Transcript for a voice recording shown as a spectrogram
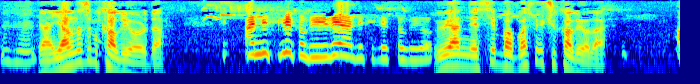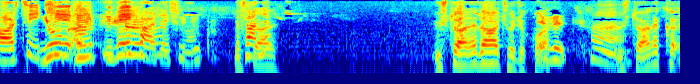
Hı hı. Yani yalnız mı kalıyor orada? Annesiyle kalıyor, üvey annesiyle kalıyor. Üvey annesi babası üçü kalıyorlar. Artı iki Yok, artı üç üvey tane daha kardeş mi? çocuk. Üç Efendim? tane, üç tane daha çocuk var. Evet. Ha. Üç tane ka-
